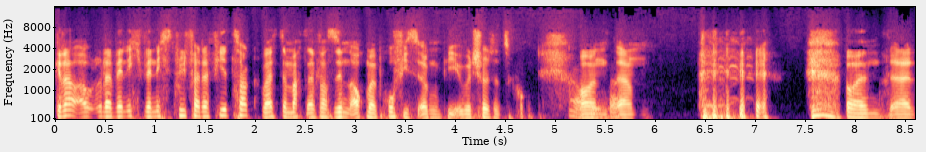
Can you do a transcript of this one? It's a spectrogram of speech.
Genau, oder wenn ich, wenn ich Street Fighter 4 zock, weißt du, macht es einfach Sinn, auch mal Profis irgendwie über die Schulter zu gucken. Ja, und ähm, und äh,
